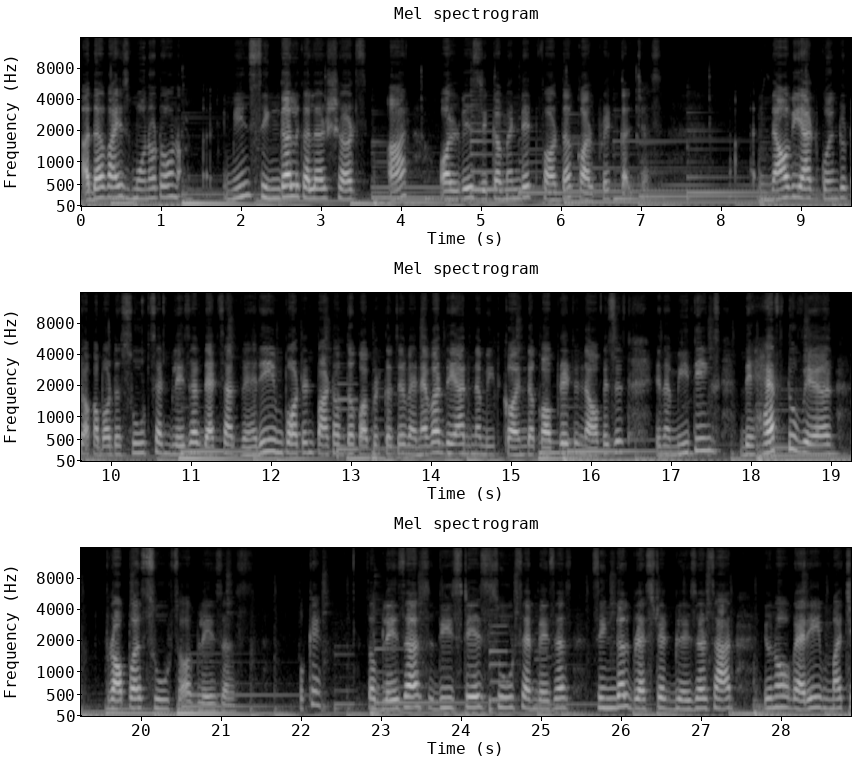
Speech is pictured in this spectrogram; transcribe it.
otherwise monotone means single color shirts are always recommended for the corporate cultures now we are going to talk about the suits and blazers. That's a very important part of the corporate culture. Whenever they are in the meet in the corporate in the offices in the meetings they have to wear proper suits or blazers. Okay? So blazers these days suits and blazers single breasted blazers are you know very much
